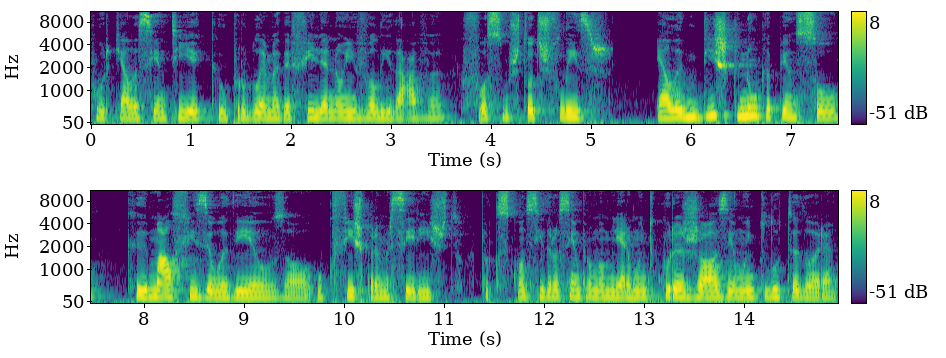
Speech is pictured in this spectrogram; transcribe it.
porque ela sentia que o problema da filha não invalidava que fôssemos todos felizes. Ela diz que nunca pensou que mal fiz eu a Deus ou o que fiz para merecer isto, porque se considerou sempre uma mulher muito corajosa e muito lutadora.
